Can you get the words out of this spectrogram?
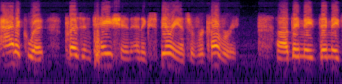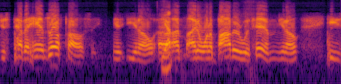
adequate presentation and experience of recovery. Uh, they may they may just have a hands-off policy. You, you know, uh, Yep. I'm, I don't want to bother with him. You know, he's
